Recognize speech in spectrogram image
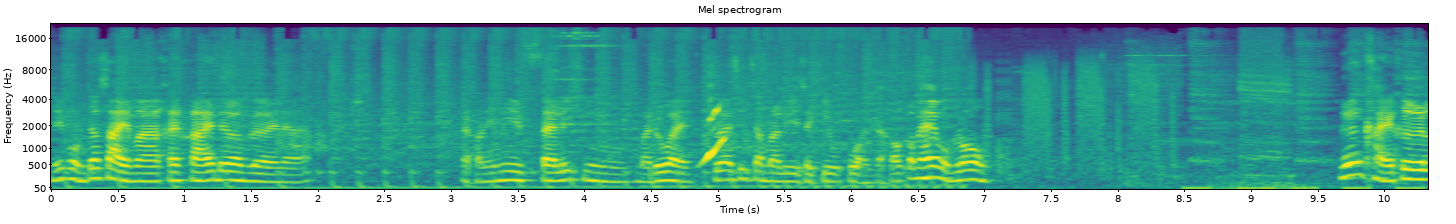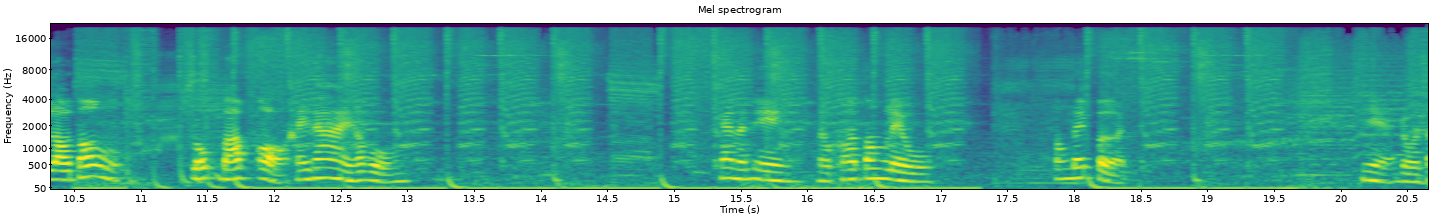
นี่ผมจะใส่มาคล้ายๆเดิมเลยนะ แต่คราวนี้มีแฟรี่คิงมาด้วย เพื่อที่จะมารีสกิลขวนแต่เขาก็ไม่ให้ผมลง เงื่อนไขคือเราต้องลบบัฟออกให้ได้ครับผม แค่นั้นเองแล้วก็ต้องเร็วต้องได้เปิด เนี่ย โดนส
